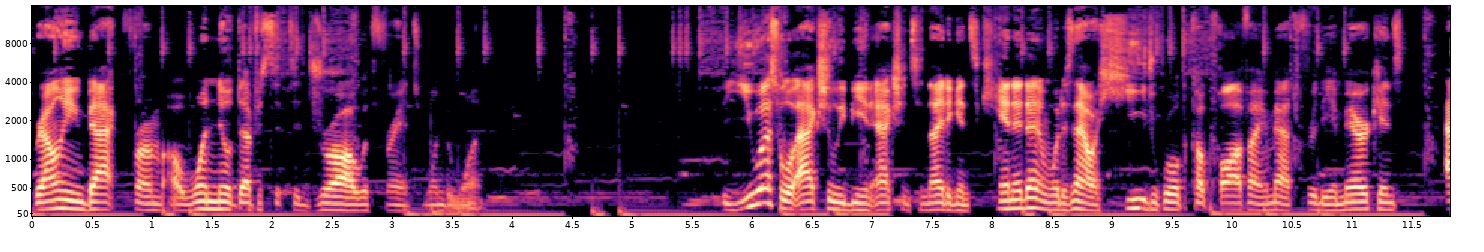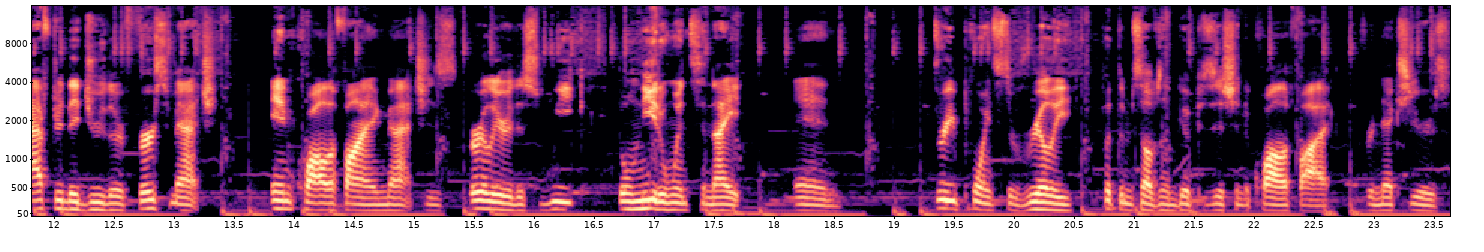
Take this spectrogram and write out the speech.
rallying back from a 1 0 deficit to draw with France 1 1. The US will actually be in action tonight against Canada in what is now a huge World Cup qualifying match for the Americans after they drew their first match in qualifying matches earlier this week. They'll need a win tonight and three points to really put themselves in a good position to qualify for next year's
